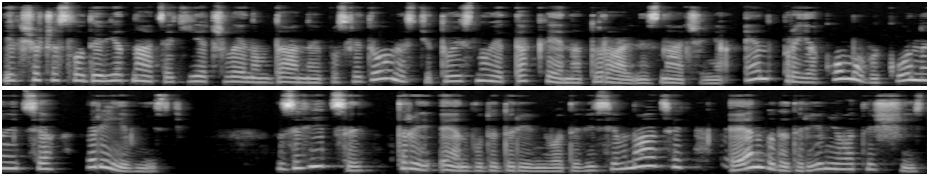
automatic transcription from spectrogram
Якщо число 19 є членом даної послідовності, то існує таке натуральне значення n, при якому виконується рівність. Звідси 3n буде дорівнювати 18, n буде дорівнювати 6.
